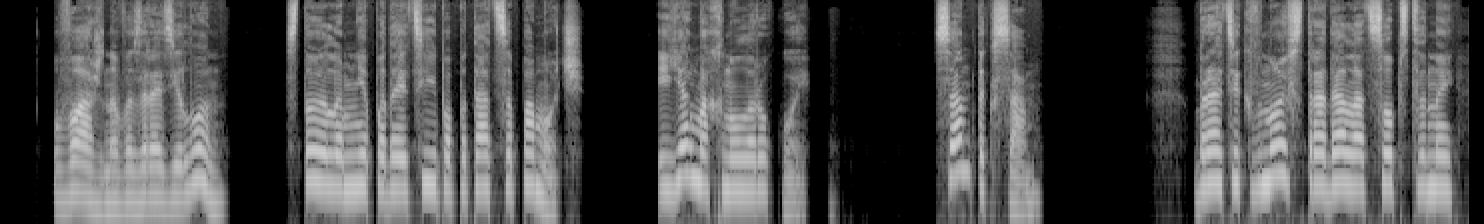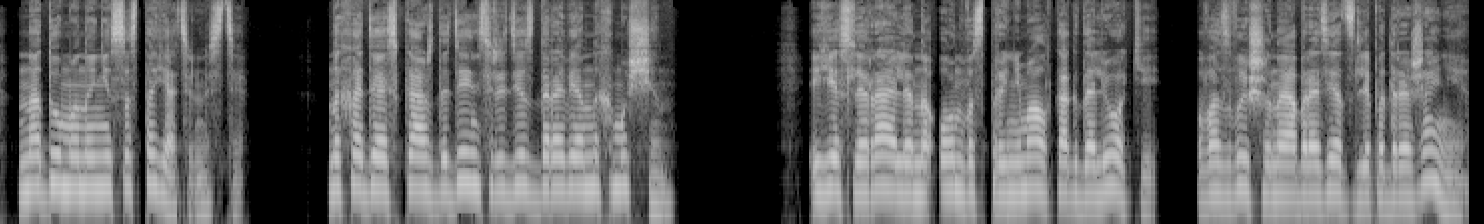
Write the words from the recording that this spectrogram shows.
— важно возразил он, стоило мне подойти и попытаться помочь, и я махнула рукой. «Сам так сам». Братик вновь страдал от собственной надуманной несостоятельности, находясь каждый день среди здоровенных мужчин. И если Райлена он воспринимал как далекий, возвышенный образец для подражания,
